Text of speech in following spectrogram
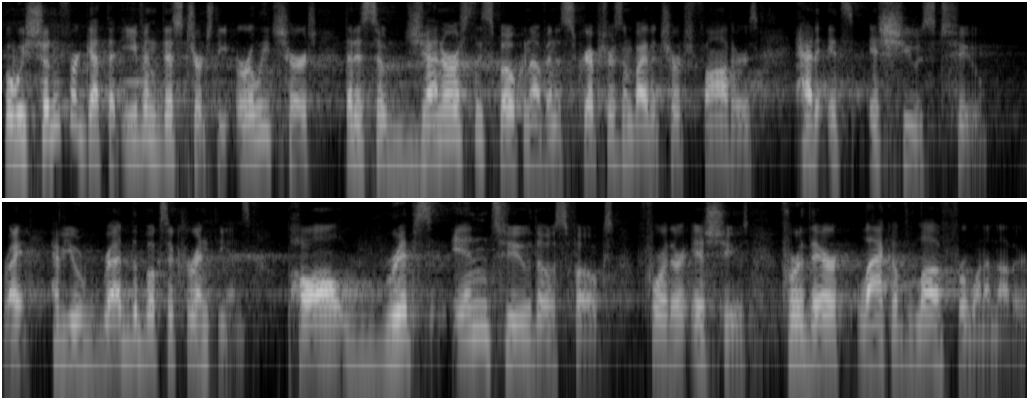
But we shouldn't forget that even this church, the early church that is so generously spoken of in the scriptures and by the church fathers, had its issues too, right? Have you read the books of Corinthians? Paul rips into those folks for their issues, for their lack of love for one another.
